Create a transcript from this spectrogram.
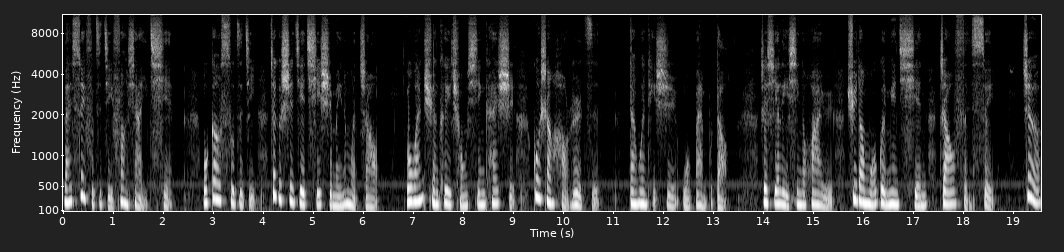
来说服自己放下一切。我告诉自己，这个世界其实没那么糟，我完全可以重新开始，过上好日子。但问题是我办不到。这些理性的话语去到魔鬼面前遭粉碎。这。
